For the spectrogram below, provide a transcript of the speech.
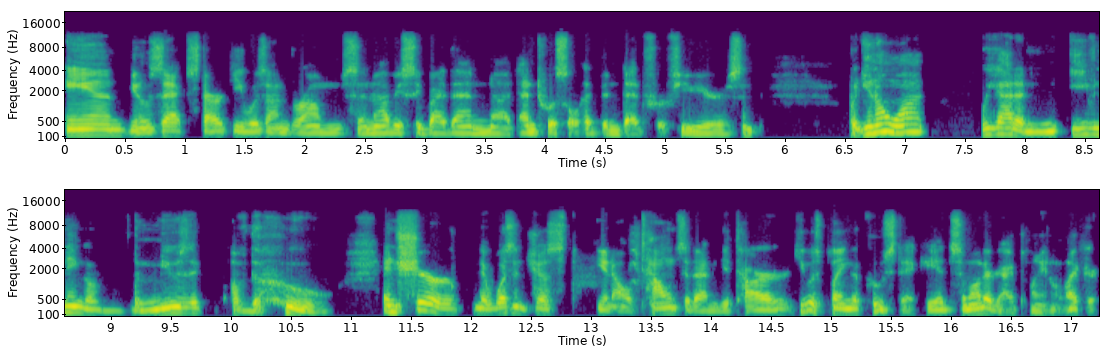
And you know, Zak Starkey was on drums, and obviously by then uh, Entwistle had been dead for a few years. And but you know what? We got an evening of the music of the Who, and sure, it wasn't just you know Townshend on guitar. He was playing acoustic. He had some other guy playing electric.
